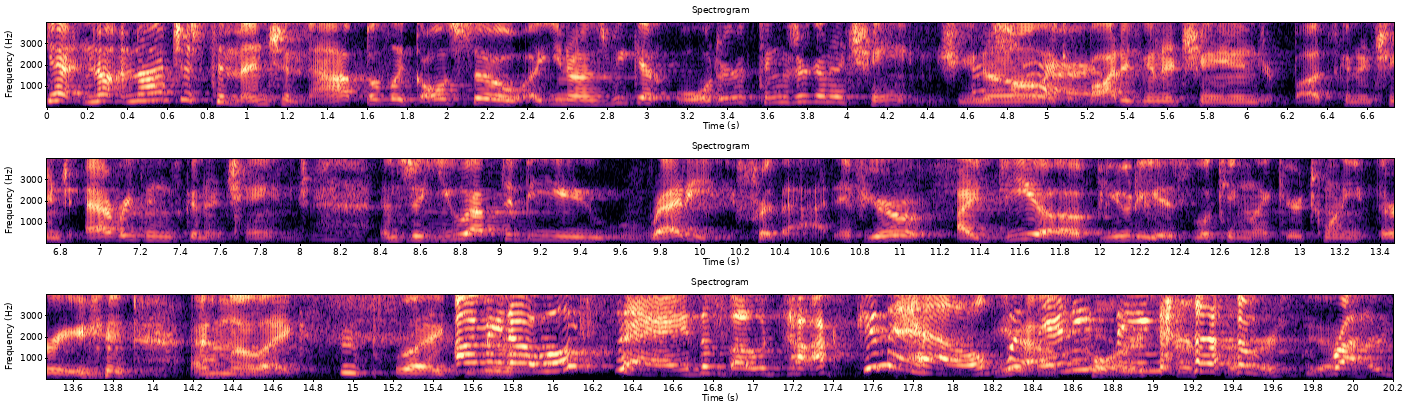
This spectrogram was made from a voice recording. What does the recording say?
Yeah, not not just to mention that, but like also, uh, you know, as we get older, things are gonna change. You For know, like your body's gonna change, your butt's gonna change, everything's gonna change, and so you have to be ready for that. If your idea of beauty is looking like you're 23 and uh, like, like, I mean, know- I will say the Botox can help with Yeah, of anything course, of course, yeah. ri-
